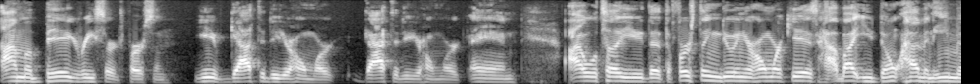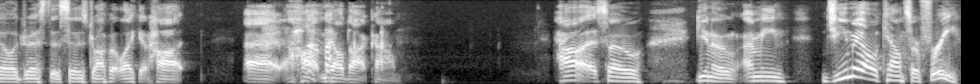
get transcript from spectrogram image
I'm a big research person. You've got to do your homework. Got to do your homework. And I will tell you that the first thing doing your homework is how about you don't have an email address that says drop it like it hot at hotmail.com. How so, you know, I mean, Gmail accounts are free.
